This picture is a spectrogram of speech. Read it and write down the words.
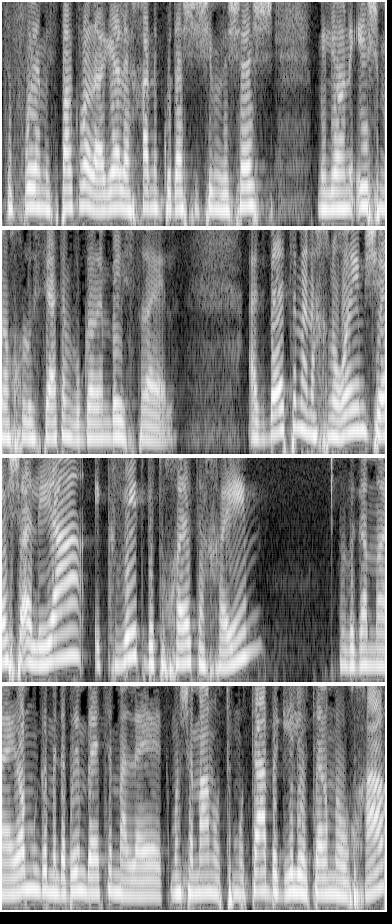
צפוי המספר כבר להגיע ל-1.66 מיליון איש מאוכלוסיית המבוגרים בישראל. אז בעצם אנחנו רואים שיש עלייה עקבית בתוחלת החיים, וגם היום גם מדברים בעצם על, אה, כמו שאמרנו, תמותה בגיל יותר מאוחר.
